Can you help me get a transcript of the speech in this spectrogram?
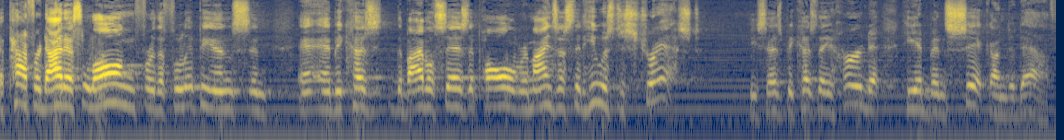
Epaphroditus longed for the Philippians, and, and because the Bible says that Paul reminds us that he was distressed. He says, because they heard that he had been sick unto death.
